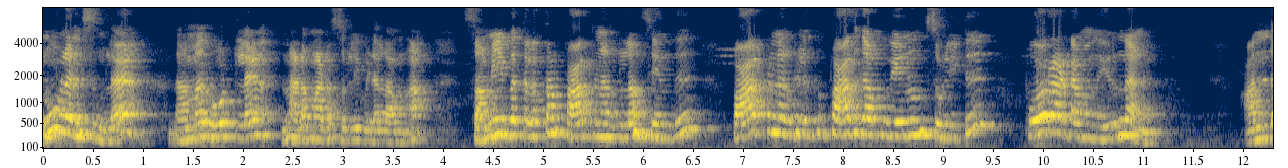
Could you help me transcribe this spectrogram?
நூலன்ஸுங்களை நம்ம ரோட்டில் நடமாட சொல்லி விடலாமா? சமீபத்தில் தான் பார்ப்பனர்கள்லாம் சேர்ந்து பார்ப்பனர்களுக்கு பாதுகாப்பு வேணும்னு சொல்லிட்டு போராட்டம் ஒன்று இருந்தாங்க. அந்த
